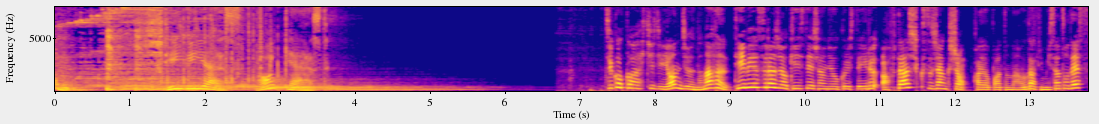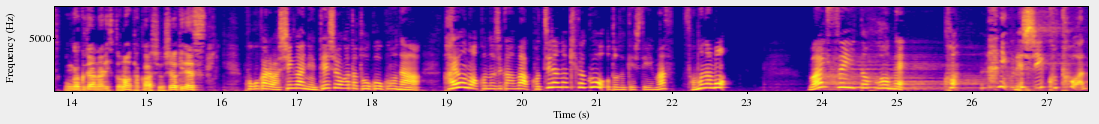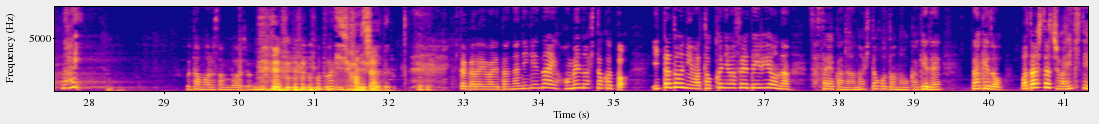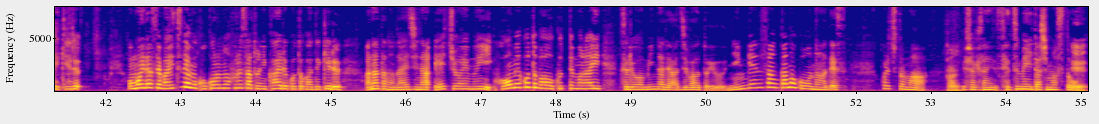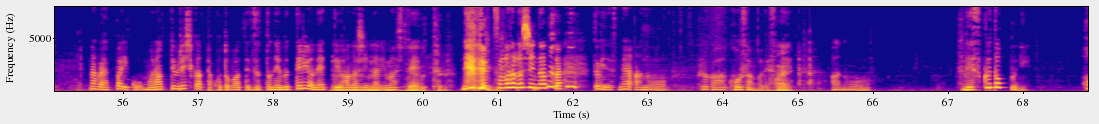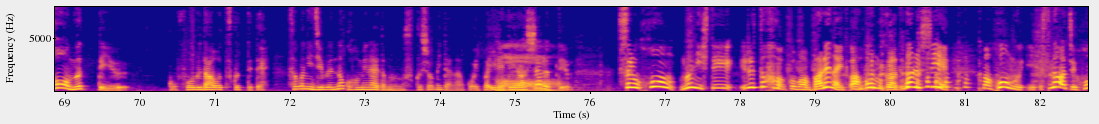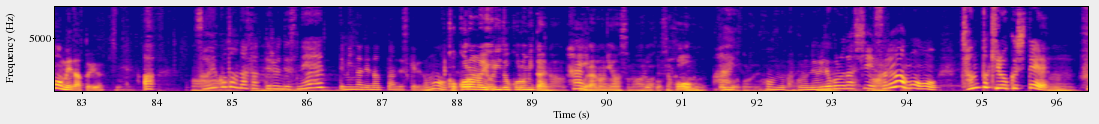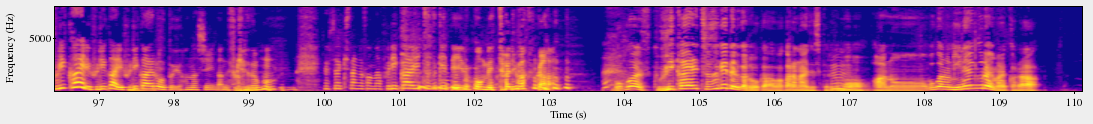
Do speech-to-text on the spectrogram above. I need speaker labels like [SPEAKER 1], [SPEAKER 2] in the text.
[SPEAKER 1] TBS Podcast
[SPEAKER 2] 時刻は7時47分。TBS ラジオキーステーションにお送りしているアフターシックスジャンクション火曜パートナー宇垣美里です。
[SPEAKER 3] 音楽ジャーナリストの高橋義明です。
[SPEAKER 2] ここからは新概念提唱型投稿コーナー。火曜のこの時間はこちらの企画をお届けしています。その名も Y スイートホーメこんなに嬉しいことはない歌丸さんバージョンで お届けし
[SPEAKER 3] 噛
[SPEAKER 2] ました。
[SPEAKER 3] み締めてる。
[SPEAKER 2] 人から言われた何気ない褒めの一言。言った当人はとっくに忘れているようなささやかなあの一言のおかげでだけど私たちは生きていける。思い出せばいつでも心のふるさとに帰ることができるあなたの大事な HOME 褒め言葉を送ってもらいそれをみんなで味わうという人間参加のコーナーです。これちょっとまあ
[SPEAKER 3] はい。
[SPEAKER 2] 吉明さんに説明いたしますと、
[SPEAKER 3] え
[SPEAKER 2] なんかやっぱりこうもらって嬉しかった言葉ってずっと眠ってるよねっていう話になりまして、
[SPEAKER 3] うんうんうん眠ってる
[SPEAKER 2] でその話になった時ですねあの古川光さんがですね、
[SPEAKER 3] はい。
[SPEAKER 2] あのデスクトップに「ホーム」っていうこうフォルダを作っててそこに自分のこう褒められたもののスクショみたいなのをこういっぱい入れていらっしゃるっていう。それをホームにしていると こうまあバレないあホームかってなるし、まあ、ホームすなわちホーメだという。あそういうことをなさってるんですねってみんなでなったんですけれども。
[SPEAKER 3] 心の拠り所みたいな
[SPEAKER 2] はい。
[SPEAKER 3] 裏のニュアンスもあるわけですね。ホーム。と
[SPEAKER 2] はい。ホーム心の拠り所だし、
[SPEAKER 3] はい。
[SPEAKER 2] それはもうちゃんと記録して、
[SPEAKER 3] うん。
[SPEAKER 2] 振り返り振り返り振り返ろうという話なんですけれども、吉明さんがそんな振り返り続けている方面ってありますか？
[SPEAKER 3] 僕はです。振り返り続けてるかどうかはわからないですけれども、あのー僕はあの2年ぐらい前から、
